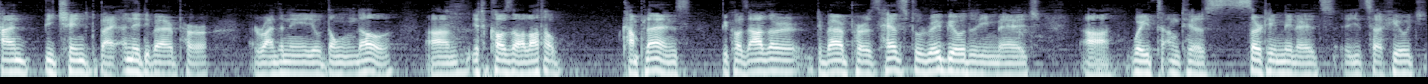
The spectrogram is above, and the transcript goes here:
can be changed by any developer randomly you don't know. Um, it causes a lot of complaints because other developers have to rebuild the image, uh, wait until 30 minutes. It's a huge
